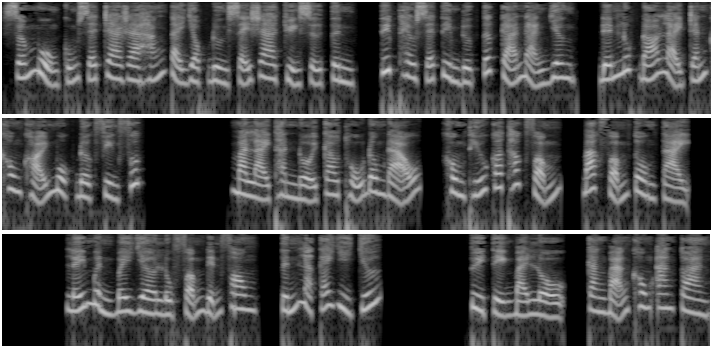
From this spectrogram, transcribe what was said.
Sớm muộn cũng sẽ tra ra hắn tại dọc đường xảy ra chuyện sự tình, tiếp theo sẽ tìm được tất cả nạn dân, đến lúc đó lại tránh không khỏi một đợt phiền phức. Mà lại thành nội cao thủ đông đảo, không thiếu có thất phẩm, bát phẩm tồn tại. Lấy mình bây giờ lục phẩm đỉnh phong, tính là cái gì chứ? Tùy tiện bại lộ, căn bản không an toàn.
